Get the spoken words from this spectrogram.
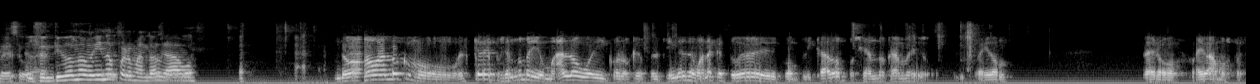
eso. El sentido no vino, pero mandó al Gabo. No, ando como, es que pues ando medio malo, güey, con lo que el fin de semana que tuve complicado, pues ando acá medio distraído. Pero ahí vamos, pues.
